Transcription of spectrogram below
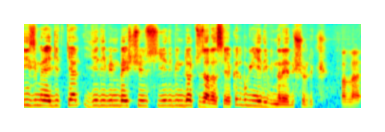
İzmir'e git gel 7500-7400 arası yakıyordu. Bugün 7000 liraya düşürdük. Valla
